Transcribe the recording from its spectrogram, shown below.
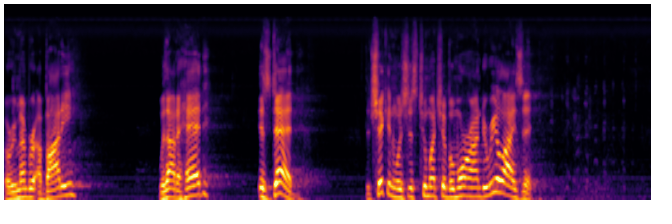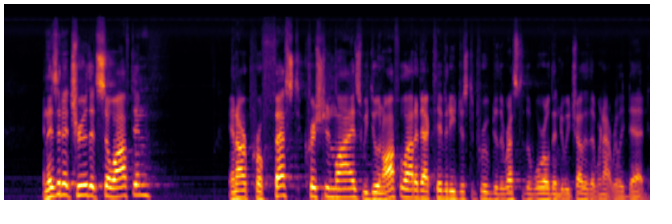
But remember, a body without a head is dead. The chicken was just too much of a moron to realize it. And isn't it true that so often in our professed Christian lives, we do an awful lot of activity just to prove to the rest of the world and to each other that we're not really dead?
